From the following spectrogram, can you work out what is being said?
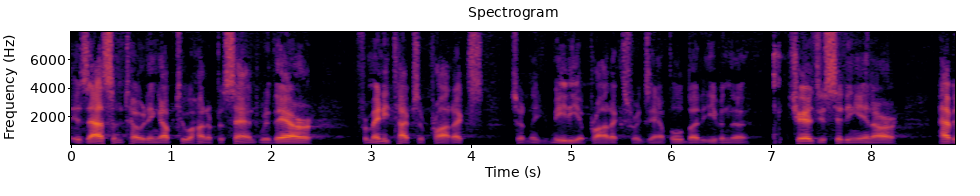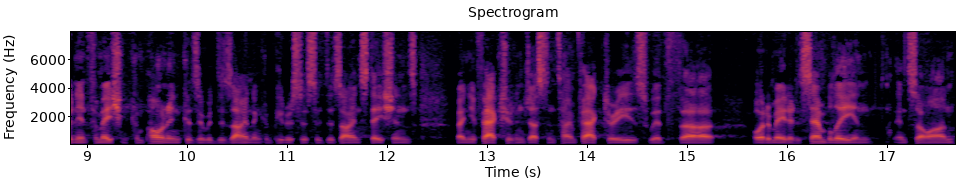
is asymptoting up to 100%. We're there for many types of products, certainly media products, for example, but even the chairs you're sitting in are have an information component because they were designed in computer assisted design stations, manufactured in just in time factories with uh, automated assembly and, and so on.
